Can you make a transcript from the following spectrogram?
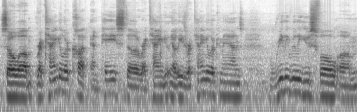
So um, rectangular cut and paste, uh, rectangular, you know, these rectangular commands, really, really useful, um,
